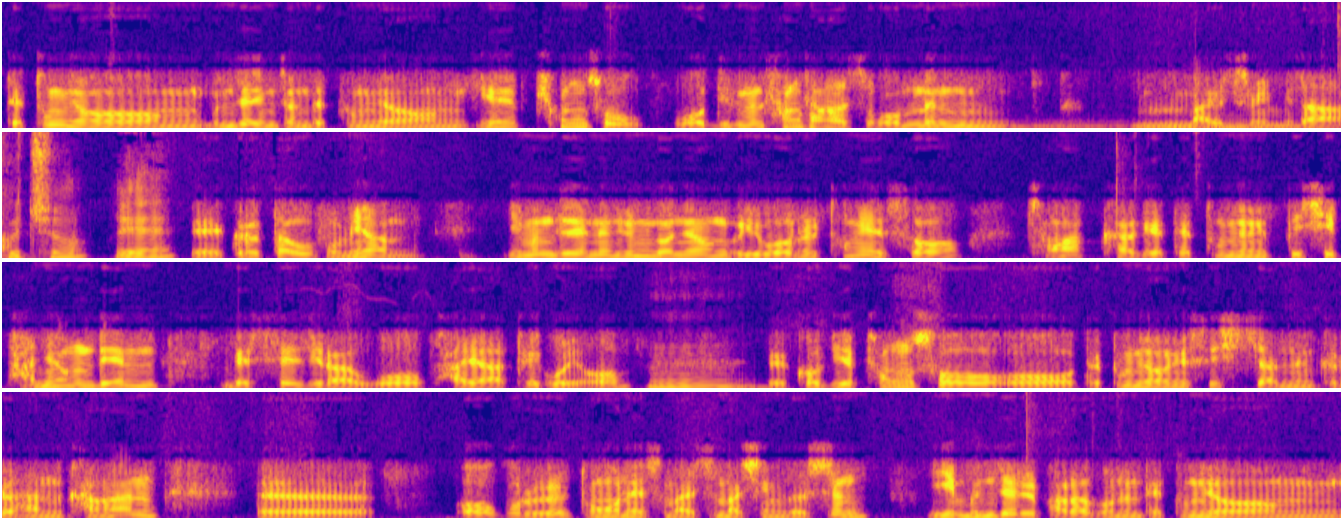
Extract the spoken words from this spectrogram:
대통령 문재인 전 대통령의 평소 워딩은 상상할 수가 없는 음, 말씀입니다. 그렇죠. 예. 예, 그렇다고 보면 이 문제는 윤건영 의원을 통해서 정확하게 대통령의 뜻이 반영된 메시지라고 봐야 되고요. 음. 네, 거기에 평소 어, 대통령이 쓰시지 않는 그러한 강한 어, 어구를 동원해서 말씀하신 것은 이 문제를 바라보는 대통령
